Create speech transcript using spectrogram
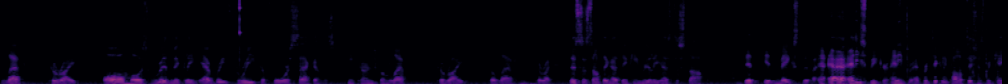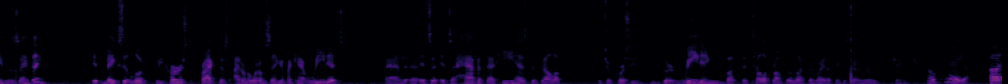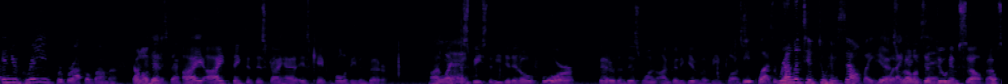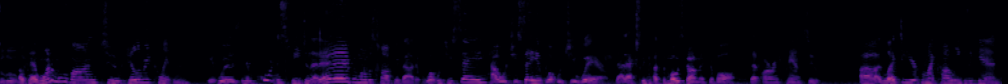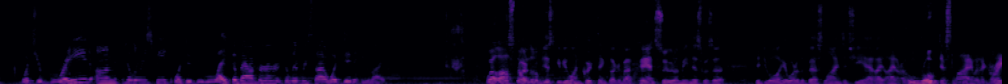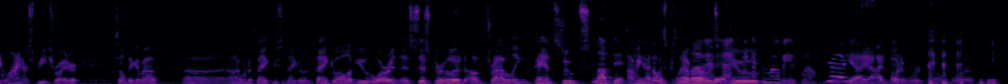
left to right, almost rhythmically every three to four seconds. He turns from left to right to left to right. This is something I think he really has to stop. It, it makes the, any speaker, any particularly politicians, McCain does the same thing. It makes it look rehearsed, practiced. I don't know what I'm saying if I can't read it, and uh, it's a it's a habit that he has developed, which of course he's he's good at reading, but the teleprompter left and right I think has got to really change. Okay. Uh, and your grade for Barack Obama, Dr. on Dennis Becker? I, I think that this guy ha- is capable of even better. I like the speech that he did in 04 better than this one. I'm going to give him a B plus. B plus, relative to himself, I, is what I relative to himself, absolutely. Okay, I want to move on to Hillary Clinton. It was an important speech in that everyone was talking about it. What would she say? How would she say it? What would she wear? That actually got the most comment of all, that orange pantsuit. Uh, I'd like to hear from my colleagues again. What's your grade on Hillary's speech? What did you like about her delivery style? What didn't you like? Well, I'll start a little. Just to give you one quick thing. Talking about pantsuit. I mean, this was a. Did you all hear one of the best lines that she had? I, I don't know who wrote this line. It was a great line or speechwriter. Something about. Uh, and I want to thank you. She thank thank all of you who are in the sisterhood of traveling pantsuits. Loved it. I mean, I thought it was clever. Loved It was it. I think it's a movie as well. yeah, yeah, yeah. I thought it worked well for her. yeah.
